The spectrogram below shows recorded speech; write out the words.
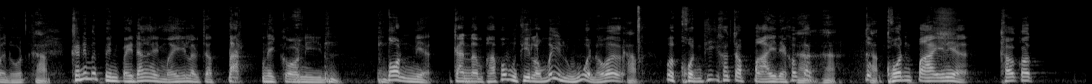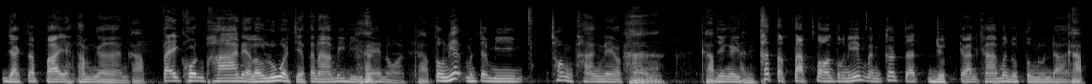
มนุษย์ครับคราวนี้มันเป็นไปได้ไหมเราจะตัดในกรณีต้นเนี่ย การนำพาเพราะบางทีเราไม่รู้อะนะว่า ครับว่าคนที่เขาจะไปเนี่ยเขาก็ฮะฮะครับคนไปเนี่ยเขาก็อยากจะไปอยากทำงาน ครับแต่ไอ้คนพาเนี่ยเรารู้ว่าเจตนาไม่ดีแน่นอน ครับตรงเนี้ยมันจะมีช่องทางแนวทางฮะครับยังไงอันนี้ ถ้าตัดตัดตอนตรงนี้มันก็จะหยุดการค้ามนุษย์ตรงนู้นได้ ครับ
